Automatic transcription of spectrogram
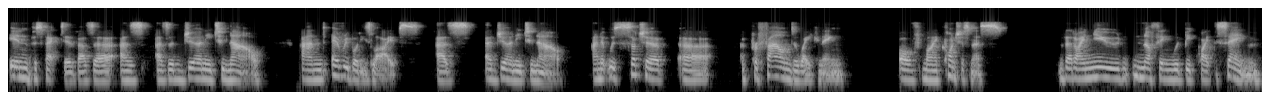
in perspective as a as as a journey to now, and everybody's lives as a journey to now. And it was such a uh, a profound awakening of my consciousness that I knew nothing would be quite the same.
